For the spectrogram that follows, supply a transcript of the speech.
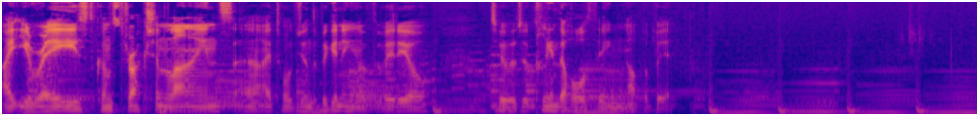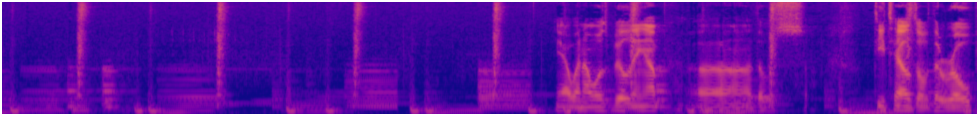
I erased construction lines uh, I told you in the beginning of the video to, to clean the whole thing up a bit. Yeah, when I was building up uh, those details of the rope,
